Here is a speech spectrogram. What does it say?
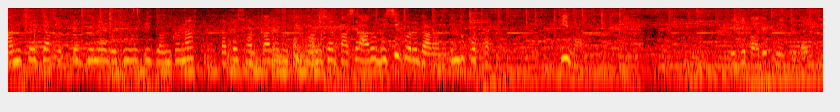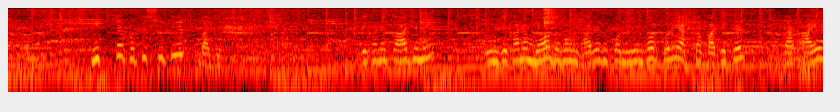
মানুষের যা প্রত্যেক দিনের রুটি রুটি যন্ত্রণা তাতে সরকারের উচিত মানুষের পাশে আরও বেশি করে দাঁড়ানো। কিন্তু কোথা থেকে? কীভাবে? এই যে বাজেট হয়েছে মিথ্যে প্রতিশ্রুতির বাজেট যেখানে কাজ নেই এবং যেখানে মদ এবং ধারের উপর নির্ভর করে একটা বাজেটের তার আয়ের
